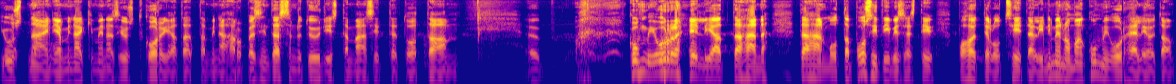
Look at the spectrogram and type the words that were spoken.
Just näin, ja minäkin menisin just korjata, että minä rupesin tässä nyt yhdistämään sitten tuota, kummiurheilijat tähän, tähän, mutta positiivisesti pahoittelut siitä. Eli nimenomaan kummiurheilijoita,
